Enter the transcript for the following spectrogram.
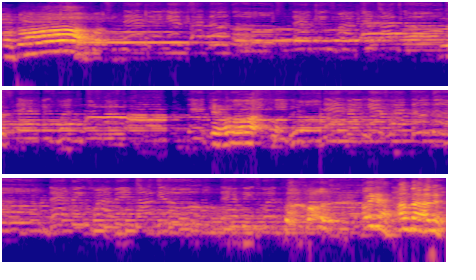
Fuck off. Okay, hold on, hold on. Okay, I'm done. I'm done.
